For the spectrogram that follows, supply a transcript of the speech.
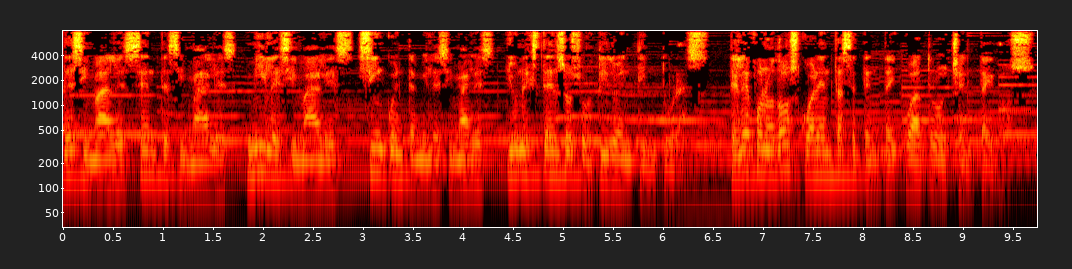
decimales, centesimales, milesimales, cincuenta milesimales y un extenso surtido en tinturas. Teléfono 240-7482.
